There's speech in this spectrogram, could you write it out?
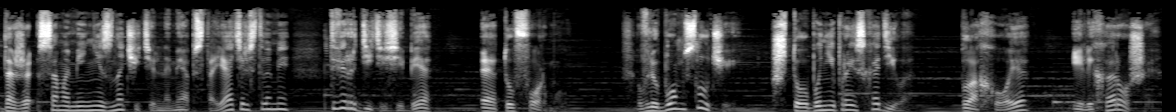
даже самыми незначительными обстоятельствами, твердите себе эту формулу. В любом случае, что бы ни происходило, плохое или хорошее.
